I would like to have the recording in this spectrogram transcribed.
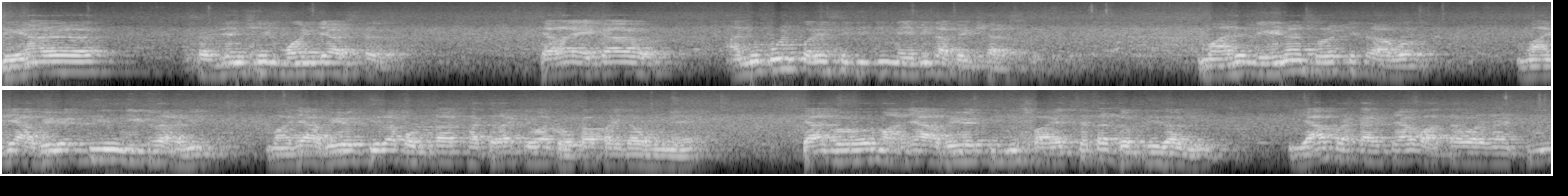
लिहिणारं सर्जनशील मन जे असतं त्याला एका अनुकूल परिस्थितीची नेहमीच अपेक्षा असते. माझं लिहिणं सुरक्षित राहावं माझी अभिव्यक्ती नीट राहावी माझ्या अभिव्यक्तीला कोणता खतरा किंवा धोका पैदा होऊ नये. त्याचबरोबर माझ्या अभिव्यक्तीची स्वायत्तता जपली जावी. या प्रकारच्या वातावरणाची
